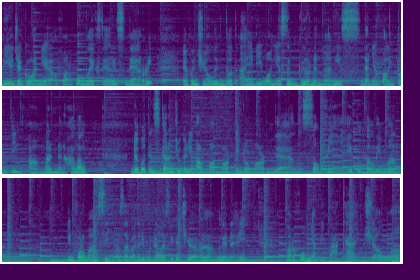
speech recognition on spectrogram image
dia jagoannya, parfum Black Series dari evangeline.id Wanginya segar dan manis Dan yang paling penting aman dan halal. Dapetin sekarang juga di Alfamart, Indomart, dan Sofi Itu kalimat informasi persahabat dari Bunda Lesti Kejora mengenai parfum yang dipakai. Masya Allah,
